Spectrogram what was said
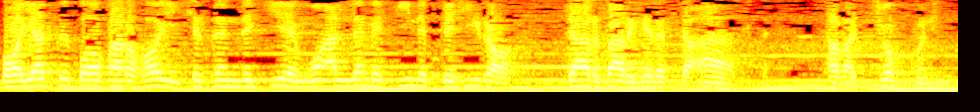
باید به باورهایی که زندگی معلم دین بهی را در بر گرفته است توجه کنید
